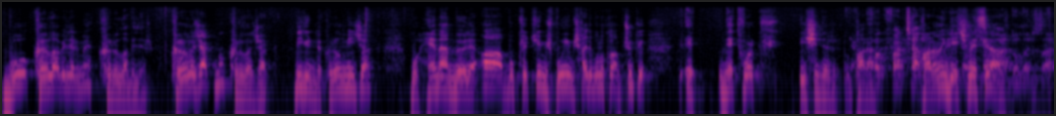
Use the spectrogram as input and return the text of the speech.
Bu kırılabilir mi? Kırılabilir. Kırılacak mı? Kırılacak. Bir günde kırılmayacak. Bu hemen böyle aa bu kötüymüş, bu iyiymiş hadi bunu kullan. Çünkü e, network işidir para. ufak ufak Paranın geçmesi lazım. zaten.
